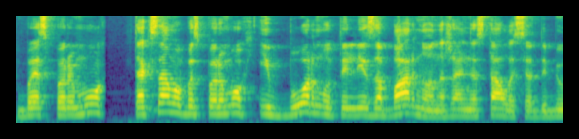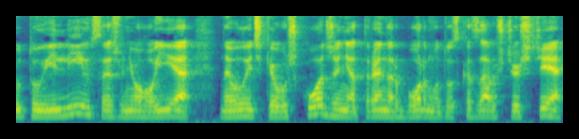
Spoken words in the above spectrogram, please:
без перемог. Так само без перемог і Борнмут, і Ліза Барно. На жаль, не сталося дебюту Іллі. Все ж в нього є невеличке ушкодження. Тренер Борнмуту сказав, що ще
